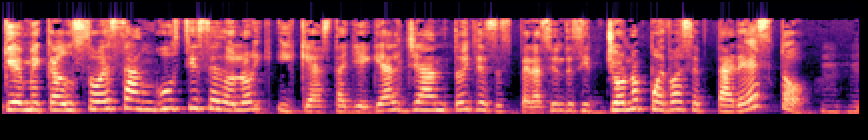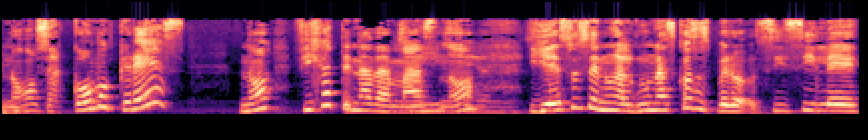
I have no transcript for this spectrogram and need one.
que me causó esa angustia, ese dolor y que hasta llegué al llanto y desesperación, decir, yo no puedo aceptar esto. ¿no? O sea, ¿cómo crees? ¿No? Fíjate nada más, Sí, ¿no? sí, y eso es en algunas cosas, pero si, si le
